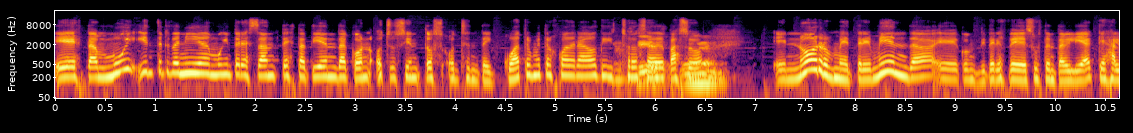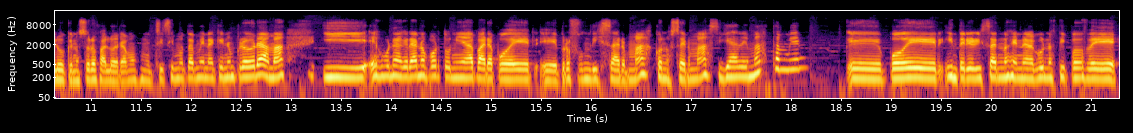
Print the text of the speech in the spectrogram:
Eh, está muy entretenida, muy interesante esta tienda con 884 metros cuadrados, dicho sea de paso. Enorme, tremenda, eh, con criterios de sustentabilidad, que es algo que nosotros valoramos muchísimo también aquí en el programa, y es una gran oportunidad para poder eh, profundizar más, conocer más y además también eh, poder interiorizarnos en algunos tipos de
